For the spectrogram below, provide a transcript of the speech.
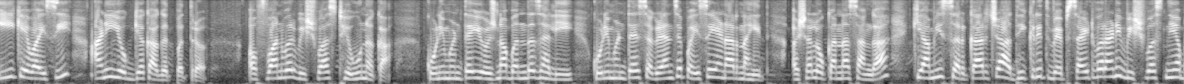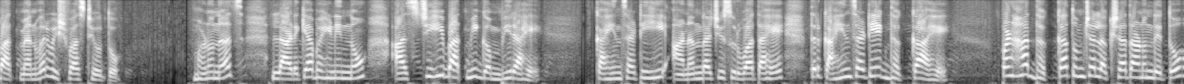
ई के वाय सी आणि योग्य कागदपत्र. अफवांवर विश्वास ठेवू नका. कोणी म्हणते योजना बंद झाली कोणी म्हणते सगळ्यांचे पैसे येणार नाहीत अशा लोकांना सांगा की आम्ही सरकारच्या अधिकृत वेबसाईटवर आणि विश्वसनीय बातम्यांवर विश्वास ठेवतो. म्हणूनच लाडक्या बहिणींनो आजची ही बातमी गंभीर आहे. काहींसाठी ही आनंदाची सुरुवात आहे तर काहींसाठी एक धक्का आहे. पण हा धक्का तुमच्या लक्षात आणून देतो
